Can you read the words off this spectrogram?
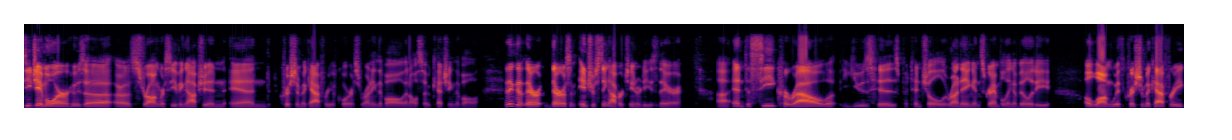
DJ Moore, who's a, a, strong receiving option, and Christian McCaffrey, of course, running the ball and also catching the ball. I think that there there are some interesting opportunities there, uh, and to see Corral use his potential running and scrambling ability along with Christian McCaffrey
